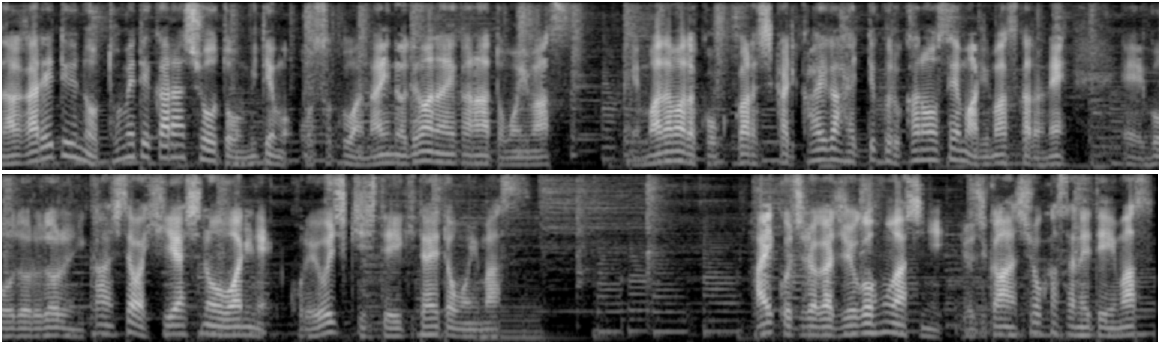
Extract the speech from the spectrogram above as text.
流れというのを止めてからショートを見ても遅くはないのではないかなと思います。えまだまだここからしっかり買いが入ってくる可能性もありますからね、えー、5ドルドルに関しては冷やしの終値、これを意識していきたいと思います。はい、こちらが15分足に4時間足を重ねています。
